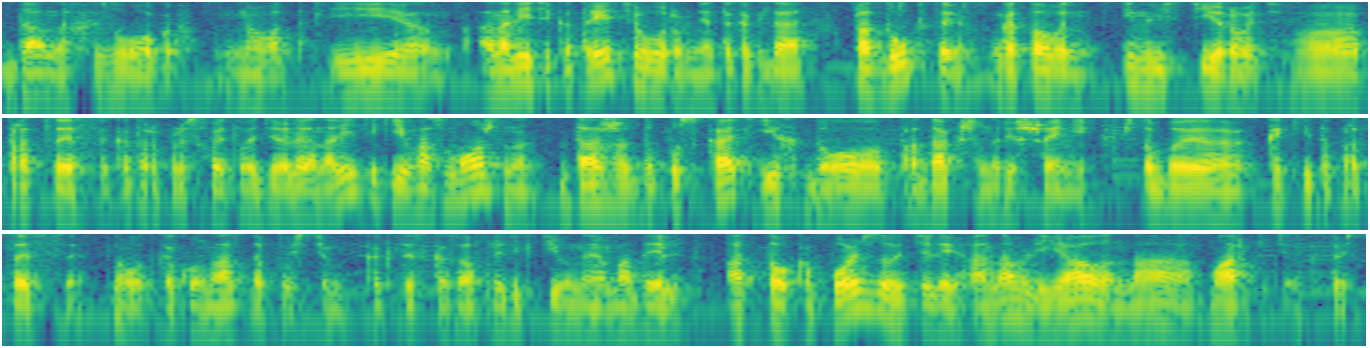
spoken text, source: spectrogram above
данных из логов. Ну, вот. И аналитика третьего уровня — это когда продукты готовы инвестировать в процессы, которые происходят в отделе аналитики, и, возможно, даже допускать их до продакшн решений, чтобы какие-то процессы, ну вот как у нас, допустим, как ты сказал, предиктивная модель оттока пользователей, она влияла на маркетинг. То есть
